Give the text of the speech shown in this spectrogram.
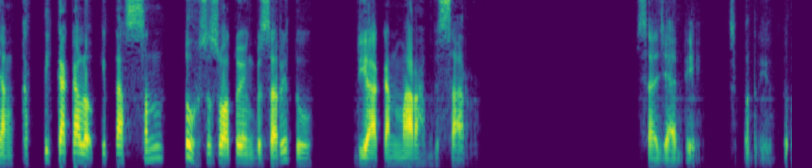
Yang ketika kalau kita sentuh sesuatu yang besar itu, dia akan marah besar. Bisa jadi seperti itu.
